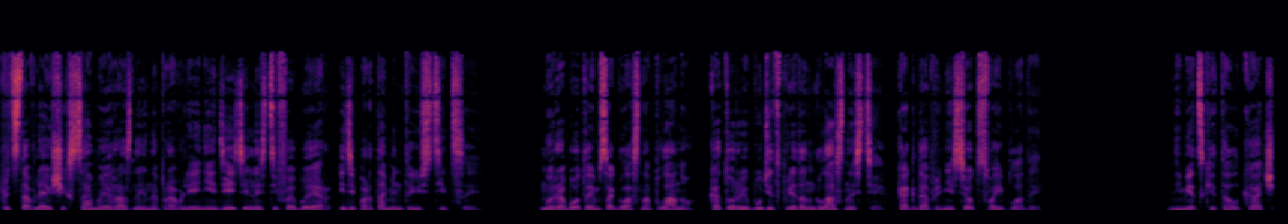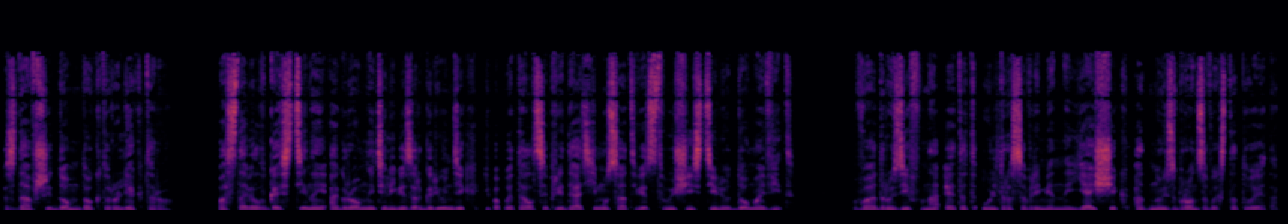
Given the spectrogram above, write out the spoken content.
представляющих самые разные направления деятельности ФБР и Департамента юстиции. Мы работаем согласно плану, который будет предан гласности, когда принесет свои плоды. Немецкий толкач, сдавший дом доктору Лектору, поставил в гостиной огромный телевизор Грюндик и попытался придать ему соответствующий стилю дома вид, водрузив на этот ультрасовременный ящик одну из бронзовых статуэток.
